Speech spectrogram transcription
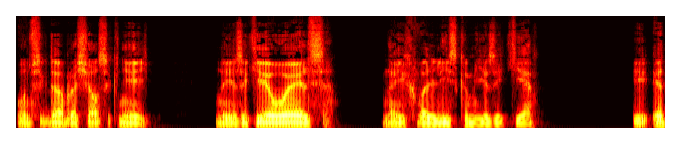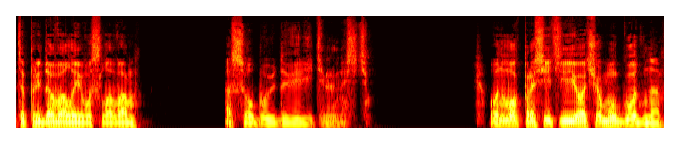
Он всегда обращался к ней на языке Уэльса, на их валлийском языке и это придавало его словам особую доверительность. Он мог просить ее о чем угодно,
